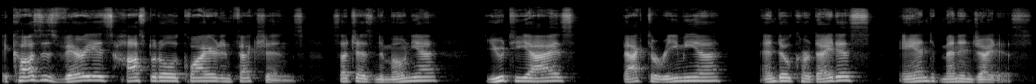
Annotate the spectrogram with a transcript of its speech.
It causes various hospital acquired infections such as pneumonia, UTIs, bacteremia, endocarditis, and meningitis.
